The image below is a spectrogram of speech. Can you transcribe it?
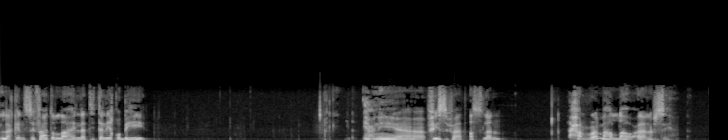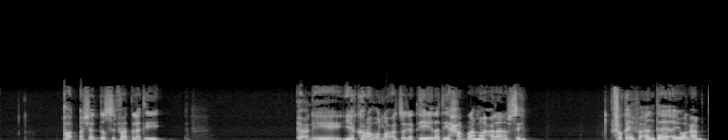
لكن صفات الله التي تليق به يعني في صفات أصلا حرمها الله على نفسه. قال أشد الصفات التي يعني يكرهه الله عز وجل هي التي حرمها على نفسه. فكيف أنت يا أيها العبد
